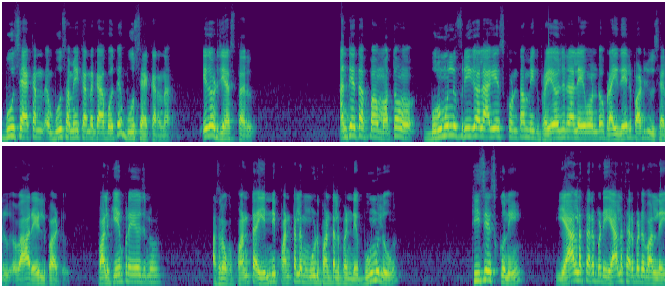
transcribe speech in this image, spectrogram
భూ సేకరణ భూ సమీకరణ కాకపోతే భూ సేకరణ ఏదో ఒకటి చేస్తారు. అంతే తప్ప మొత్తం భూములను ఫ్రీగా లాగేసుకుంటాం మీకు ప్రయోజనాలు ఏముండవు ఇప్పుడు ఐదేళ్ళ పాటు చూశారు ఆరేళ్ళ పాటు. వాళ్ళకి ఏం ప్రయోజనం? అసలు ఒక పంట ఎన్ని పంటలు మూడు పంటలు పండే భూములు తీసేసుకుని ఏళ్ళ తరబడి ఏళ్ళ తరబడి వాళ్ళని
